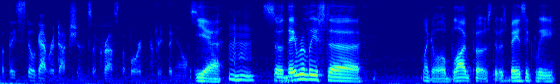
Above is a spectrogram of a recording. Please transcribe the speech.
But they still got reductions across the board and everything else. Yeah. Mm-hmm. So they released a like a little blog post that was basically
